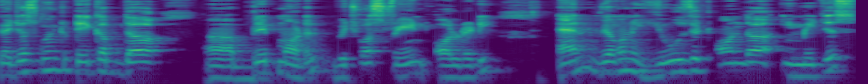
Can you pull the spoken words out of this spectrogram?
We are just going to take up the uh, blip model which was trained already and we are going to use it on the images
